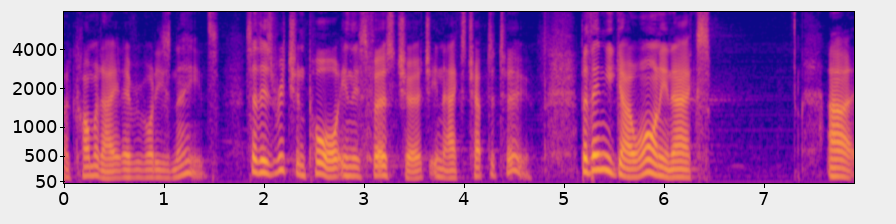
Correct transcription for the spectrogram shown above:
accommodate everybody's needs. So there's rich and poor in this first church in Acts chapter 2. But then you go on in Acts uh,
